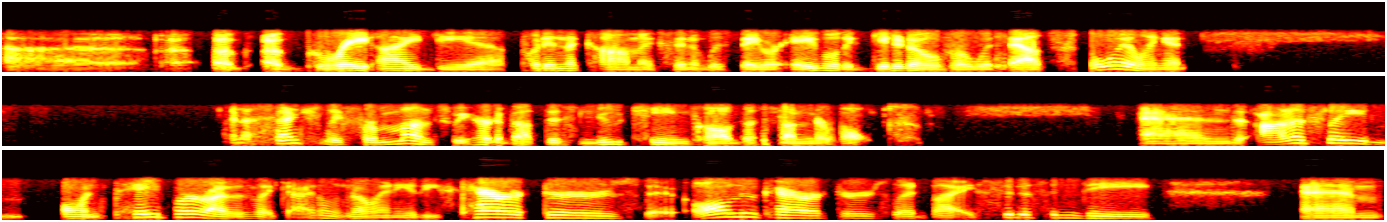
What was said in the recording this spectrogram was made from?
uh, a, a great idea put in the comics, and it was they were able to get it over without spoiling it. And essentially, for months, we heard about this new team called the Thunderbolts. And honestly, on paper, I was like, I don't know any of these characters. They're all new characters led by Citizen V, um,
